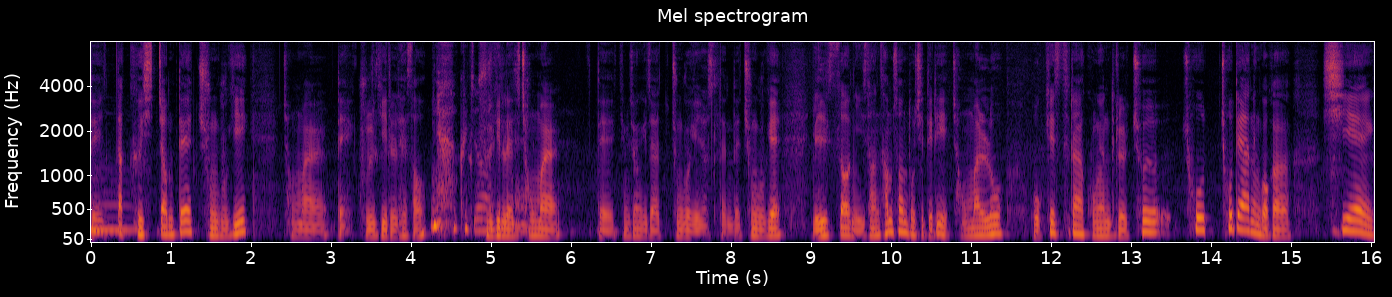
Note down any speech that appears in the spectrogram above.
네, 음. 딱그 시점 때 중국이 정말 네 굴기를 해서 굴기를 해서 네. 정말 네 김성 기자 중국에 계셨을 텐데 중국의 1선, 2선, 3선 도시들이 정말로 오케스트라 공연들을 초, 초 초대하는 거가 시의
